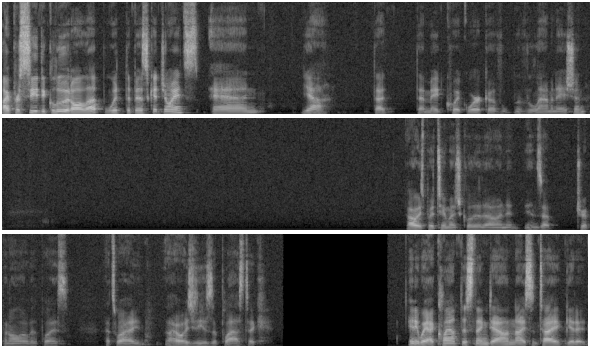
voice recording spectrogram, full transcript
I proceed to glue it all up with the biscuit joints and yeah, that that made quick work of, of the lamination. I always put too much glue though, and it ends up dripping all over the place. That's why I, I always use the plastic. Anyway, I clamp this thing down nice and tight, get it,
